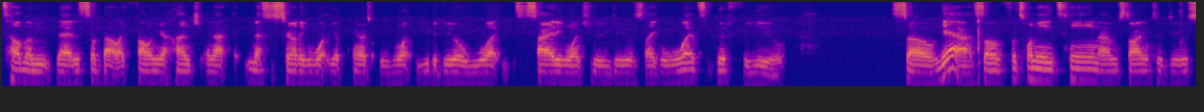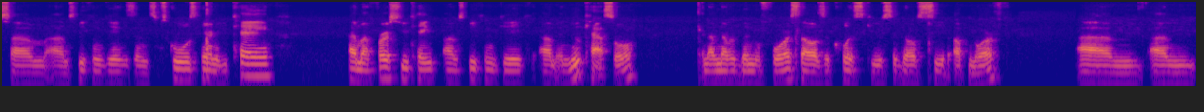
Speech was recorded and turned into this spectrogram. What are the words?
tell them that it's about like following your hunch and not necessarily what your parents want you to do or what society wants you to do. It's like what's good for you. So yeah, so for 2018, I'm starting to do some um, speaking gigs in some schools here in the UK. I had my first UK um, speaking gig um, in Newcastle, and I've never been before, so that was a cool excuse to go see it up north um, um,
